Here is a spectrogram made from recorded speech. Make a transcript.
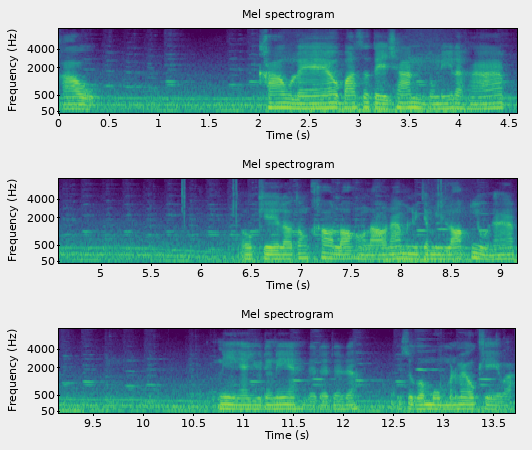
เข้า เข้าแล้วบัสสเตชันตรงนี้แหละครับ โอเคเราต้องเข้าล็อกของเรานะ มันจะมีล็อกอยู่นะครับ นี่ไงอยู่ตรงนี้ไงเดี๋ยวเดี๋ยวเดี๋ยวเดี๋ยวรู้สึกว่ามุมมันไม่โอเคว่ะ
